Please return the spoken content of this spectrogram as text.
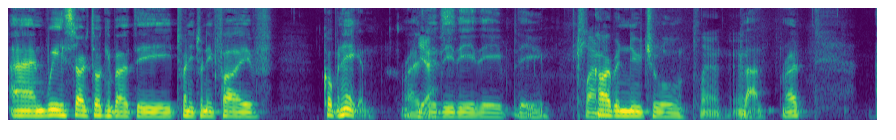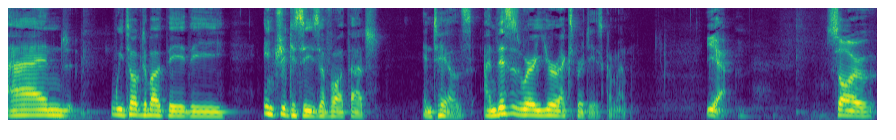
and we started talking about the 2025 Copenhagen, right? Yes. The, the the the the carbon neutral plan, yeah. plan, right? And we talked about the the intricacies of what that entails, and this is where your expertise come in. Yeah. So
